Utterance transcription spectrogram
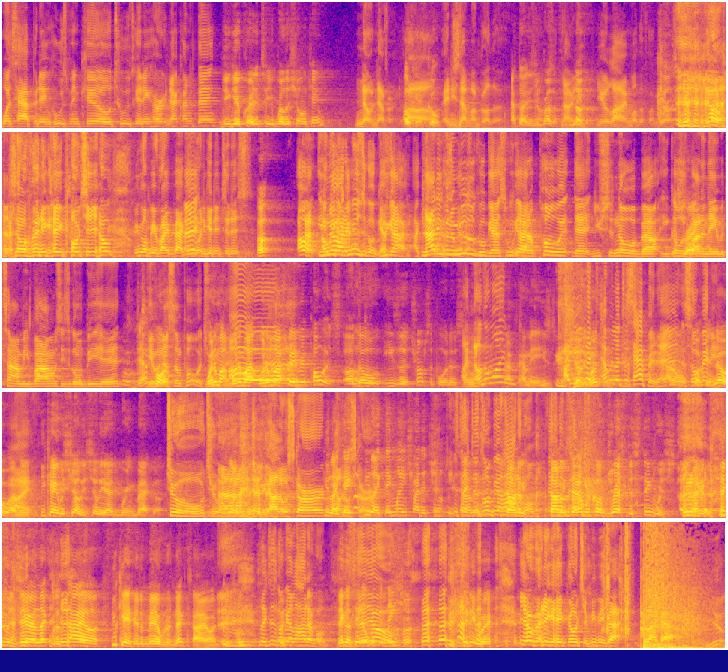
what's happening, who's been killed, who's getting hurt, and that kind of thing. Do you give credit to your brother Shaun King? No, never. Okay, Um, cool. And he's not my brother. I thought he was your brother. No, from you, you're lying motherfucker. You know what I'm saying? yo, so Renegade Culture, yo, we're gonna be right back. We're going to get into this. Uh, Oh, Uh, oh, we got a musical guest. We got I- I not even a messing it up. musical guest. We, Who got, got? a poet that you should know about. He goes right. by the name of Tommy Bottoms. He's gonna be here That giving poet. us some poetry. One of my one of my one of my yeah. favorite poets, although he's a Trump supporter. So Another one? I, I mean, he's How do, we let, Winters. how we let this happen, man? I don't There's so many. know. I mean, right. he came with Shelly. Shelly had to bring him back up. True, true. true. We got a little skirt. He like a they, little he like they might try to jump me. It's like Tommy. there's gonna be a lot of them. There's Tommy said, "I'm gonna come dressed distinguished, like a distinguished derelict with a tie on. You can't hit a man with a necktie on. It's like there's gonna be a lot of them. They gonna think so, I'm with the nation. anyway, Yo, Renegade Culture, and we be back. black eye. Yeah.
